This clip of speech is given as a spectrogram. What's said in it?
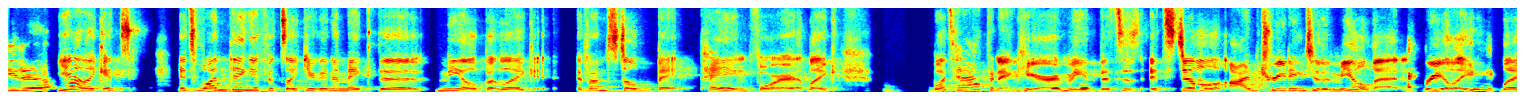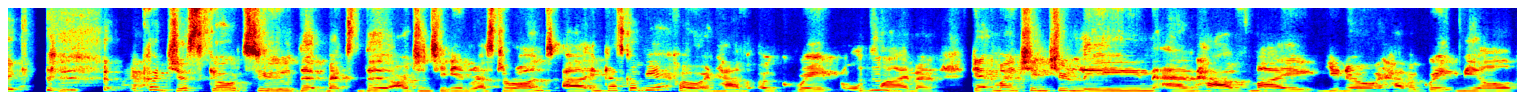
you know yeah like it's it's one thing if it's like you're gonna make the meal but like if i'm still ba- paying for it like what's happening here? I mean, this is it's still I'm treating to the meal then, really. Like I could just go to the Mex- the Argentinian restaurant uh, in Casco Viejo and have a great old mm-hmm. time and get my chinchulin and have my, you know, have a great meal.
